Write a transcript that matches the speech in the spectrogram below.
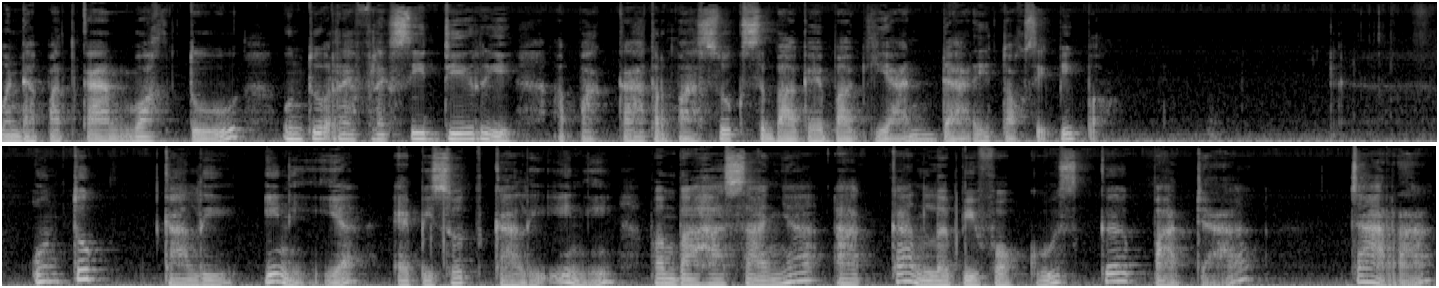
mendapatkan waktu untuk refleksi diri apakah termasuk sebagai bagian dari toxic people. Untuk kali ini ya, episode kali ini pembahasannya akan lebih fokus kepada cara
